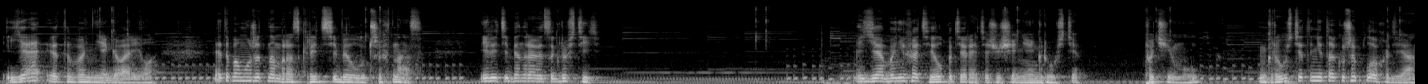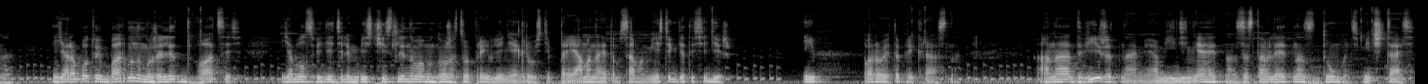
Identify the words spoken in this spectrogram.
Я этого не говорила. Это поможет нам раскрыть в себе лучших нас. Или тебе нравится грустить? Я бы не хотел потерять ощущение грусти. Почему? Грусть это не так уж и плохо, Диана. Я работаю барменом уже лет 20. Я был свидетелем бесчисленного множества проявления грусти прямо на этом самом месте, где ты сидишь. И порой это прекрасно. Она движет нами, объединяет нас, заставляет нас думать, мечтать.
